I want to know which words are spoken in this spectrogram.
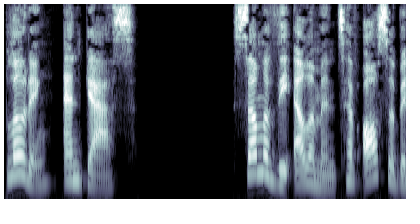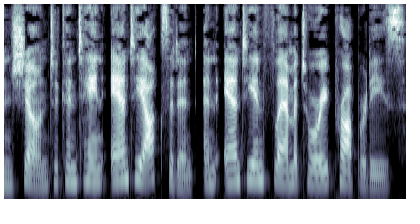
bloating, and gas. Some of the elements have also been shown to contain antioxidant and anti-inflammatory properties.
